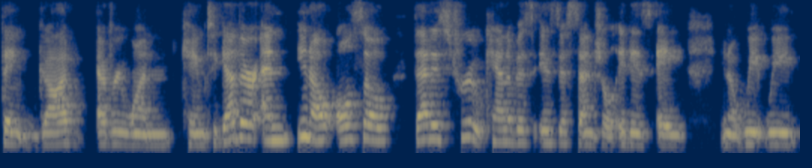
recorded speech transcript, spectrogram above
thank God everyone came together. And you know, also that is true. Cannabis is essential. It is a you know we we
